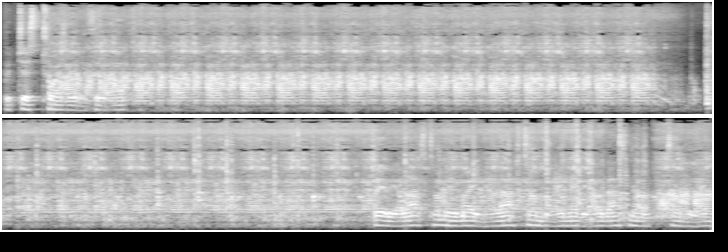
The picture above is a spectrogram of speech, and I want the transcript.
but just twice we're going to fill it up. There we are, that's tumbling away now, that's tumbling, there we are, that's now tumbling.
